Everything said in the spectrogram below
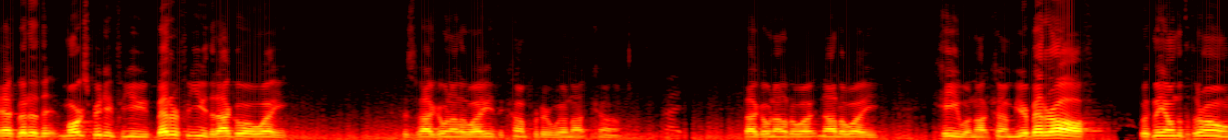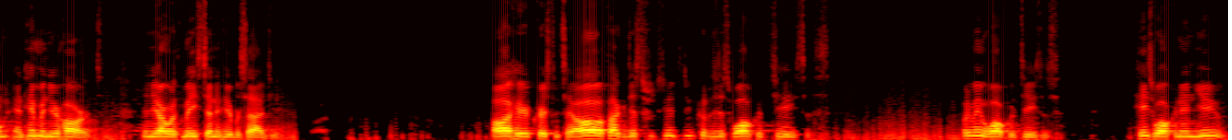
It's better than, more expedient for you. Better for you that I go away. Because if I go not away, the Comforter will not come. If I go not away, He will not come. You're better off with me on the throne and Him in your hearts than you are with me standing here beside you. Oh, I hear Christians say, "Oh, if I could just, could have just walked with Jesus." What do you mean walk with Jesus? He's walking in you.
